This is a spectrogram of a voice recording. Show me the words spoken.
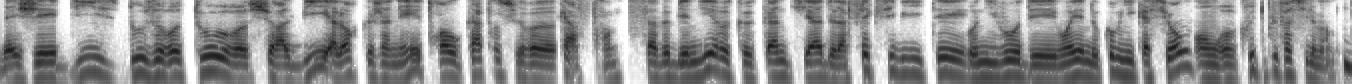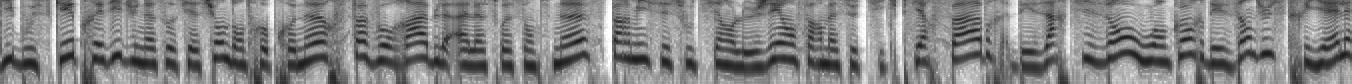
ben j'ai 10, 12 retours sur Albi, alors que j'en ai 3 ou 4 sur euh, Castres. Ça veut bien dire que quand il y a de la flexibilité au niveau des moyens de communication, on recrute plus facilement. Guy Bousquet préside une association d'entrepreneurs favorable à la 69. Parmi ses soutiens, le géant pharmaceutique Pierre Fabre, des artisans ou encore des industriels,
